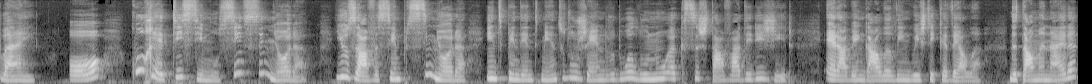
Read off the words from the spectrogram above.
bem. Ou Corretíssimo, sim, senhora! E usava sempre senhora, independentemente do género do aluno a que se estava a dirigir. Era a bengala linguística dela, de tal maneira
